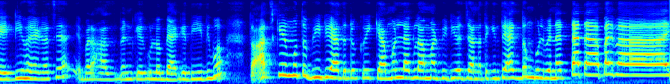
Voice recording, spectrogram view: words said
রেডি হয়ে গেছে। এবার হাজব্যান্ডকে এগুলো ব্যাগে দিয়ে দিব। তো আজকের মতো ভিডিও এতটুকুই। কেমন লাগল আমার ভিডিও জানাতে কিন্তু একদম ভুলবে না। Tata, bye bye!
